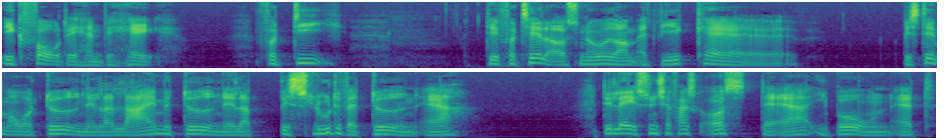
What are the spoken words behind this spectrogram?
ikke får det, han vil have. Fordi det fortæller os noget om, at vi ikke kan bestemme over døden, eller lege med døden, eller beslutte, hvad døden er. Det lag synes jeg faktisk også, der er i bogen, at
